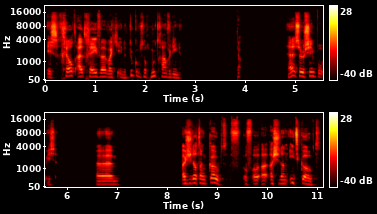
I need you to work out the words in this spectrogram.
is geld uitgeven wat je in de toekomst nog moet gaan verdienen. Ja. Hè, zo simpel is het. Ehm, als je dat dan koopt, of als je dan iets koopt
